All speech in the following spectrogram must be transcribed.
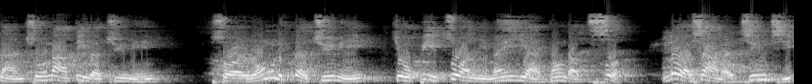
赶出那地的居民，所容留的居民就必做你们眼中的刺，乐下的荆棘，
